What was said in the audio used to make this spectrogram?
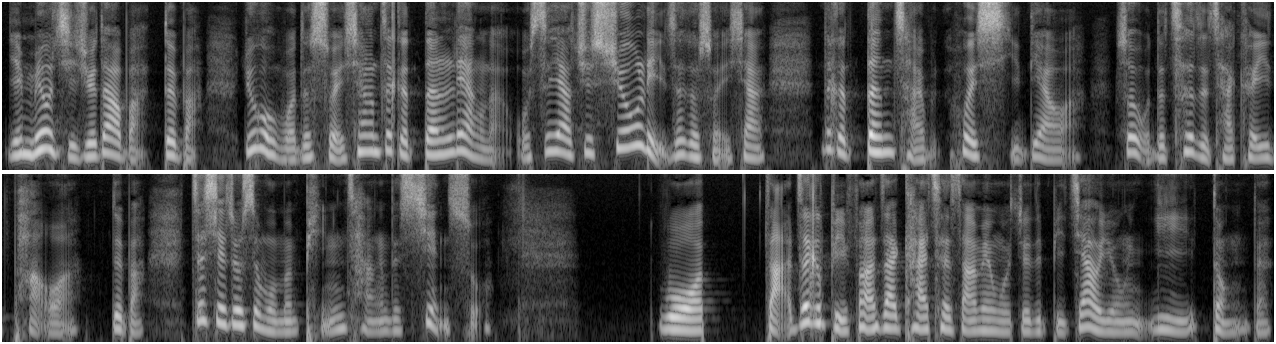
也没有解决到吧，对吧？如果我的水箱这个灯亮了，我是要去修理这个水箱，那个灯才会熄掉啊，所以我的车子才可以跑啊，对吧？这些就是我们平常的线索，我。打这个比方，在开车上面，我觉得比较容易懂的。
